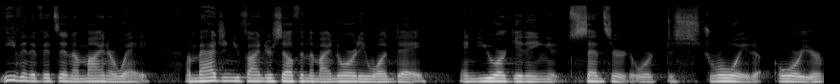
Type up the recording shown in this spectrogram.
even if it's in a minor way. Imagine you find yourself in the minority one day and you are getting censored or destroyed, or your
